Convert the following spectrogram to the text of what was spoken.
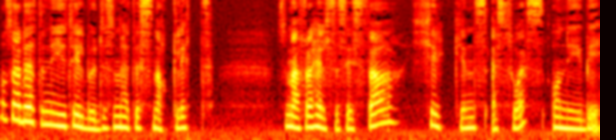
Og så er det dette nye tilbudet som heter Snakk litt, som er fra Helsesista, Kirkens SOS og Nyby.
